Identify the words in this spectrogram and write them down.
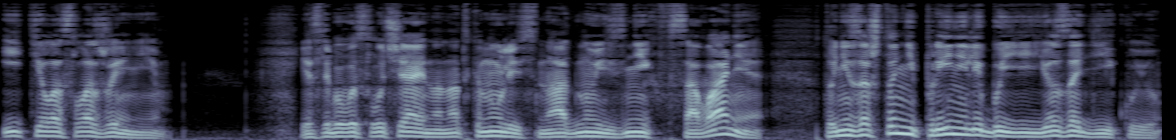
и телосложением. Если бы вы случайно наткнулись на одну из них в саванне – то ни за что не приняли бы ее за дикую.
